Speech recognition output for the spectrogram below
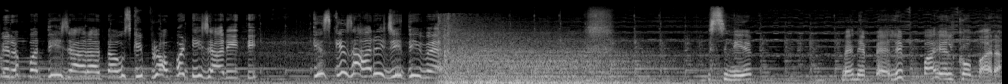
मेरा पति जा रहा था, उसकी प्रॉपर्टी जा रही थी। किसके सहारे जीती मैं? इसलिए मैंने पहले पायल को मारा।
